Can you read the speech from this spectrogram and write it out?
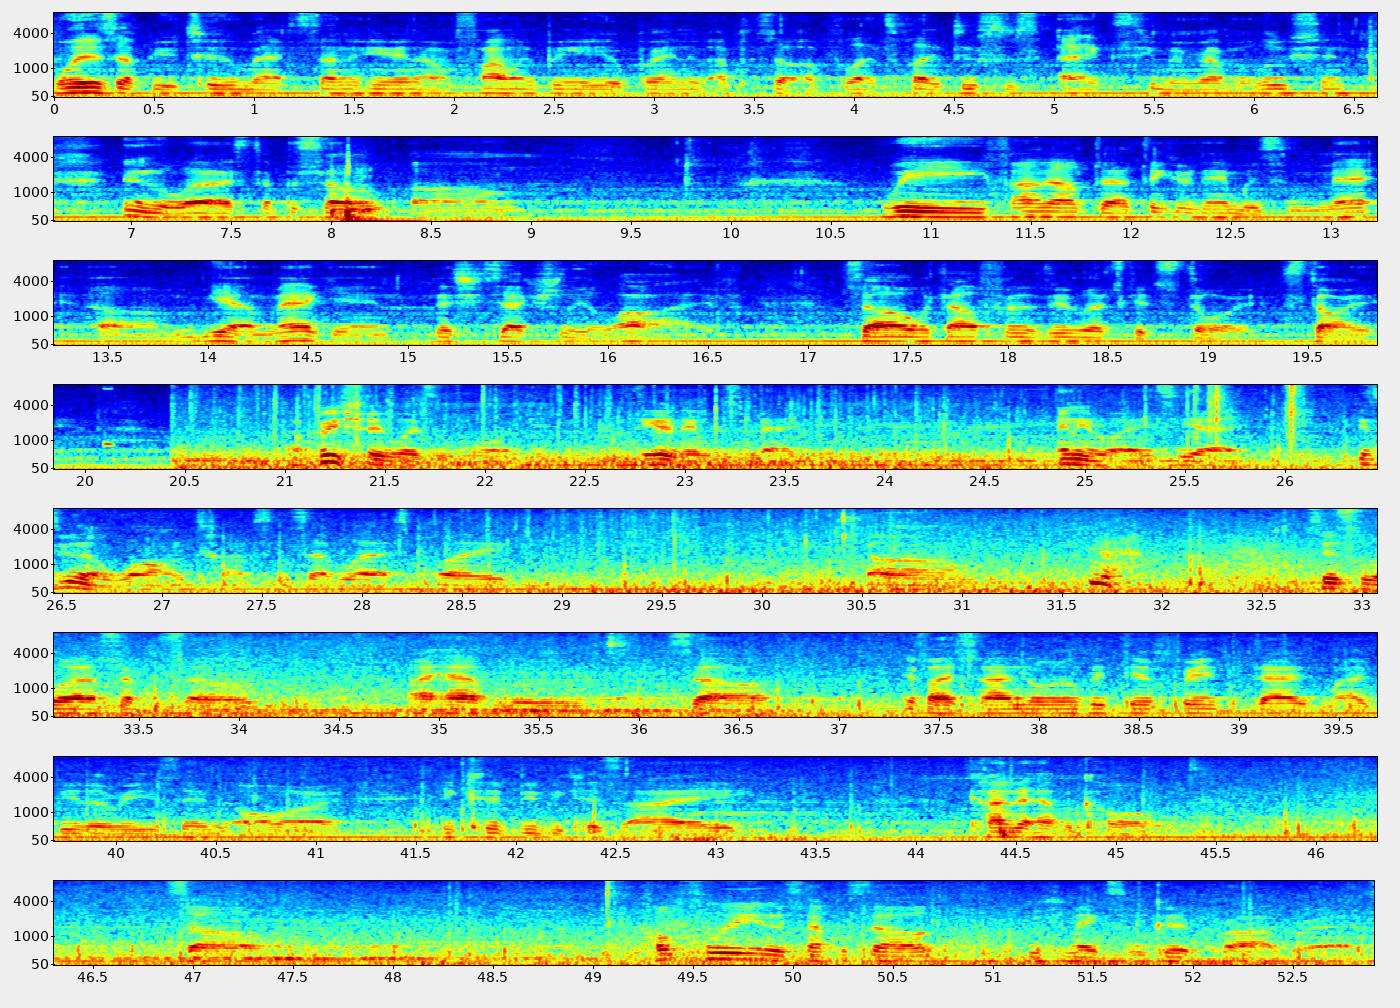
What is up YouTube, MacStunner here, and I'm finally bringing you a brand new episode of Let's Play Deus Ex Human Revolution. In the last episode, um, we found out that I think her name was Me um, yeah, Megan, that she's actually alive. So without further ado, let's get started. started. I'm pretty sure it wasn't Morgan. I think her name was Megan. Anyways, yeah, it's been a long time since I've last played. Um, since the last episode, I have moved, so if I sound a little bit different, that might be the reason, or it could be because I kind of have a cold. So, hopefully in this episode, we can make some good progress.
